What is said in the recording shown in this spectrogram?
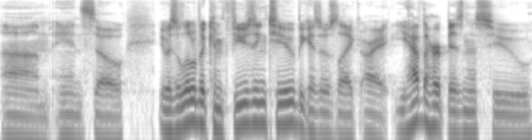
Um, and so it was a little bit confusing too because it was like, all right, you have the Hurt Business who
